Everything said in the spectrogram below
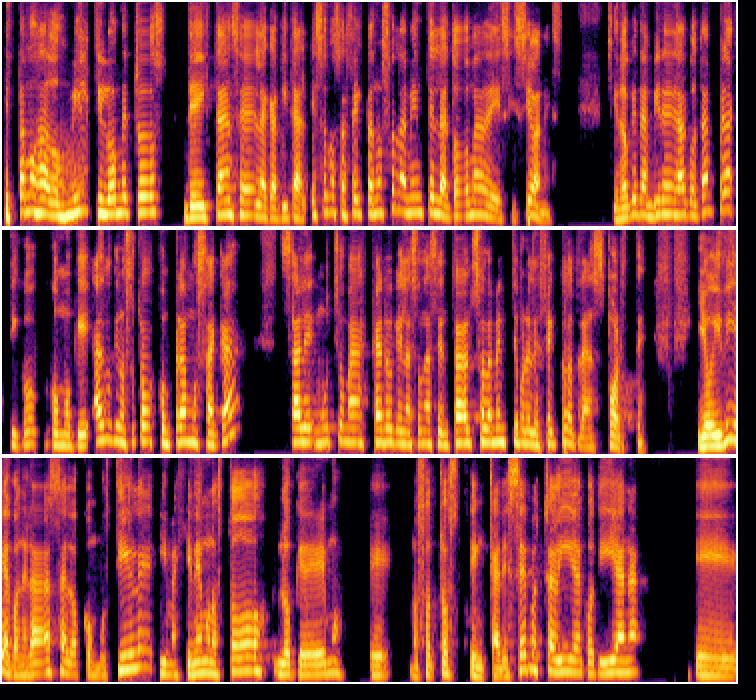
Estamos a 2.000 kilómetros de distancia de la capital. Eso nos afecta no solamente en la toma de decisiones, sino que también es algo tan práctico como que algo que nosotros compramos acá sale mucho más caro que en la zona central solamente por el efecto de transporte. Y hoy día, con el alza de los combustibles, imaginémonos todos lo que debemos eh, nosotros encarecer nuestra vida cotidiana eh,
